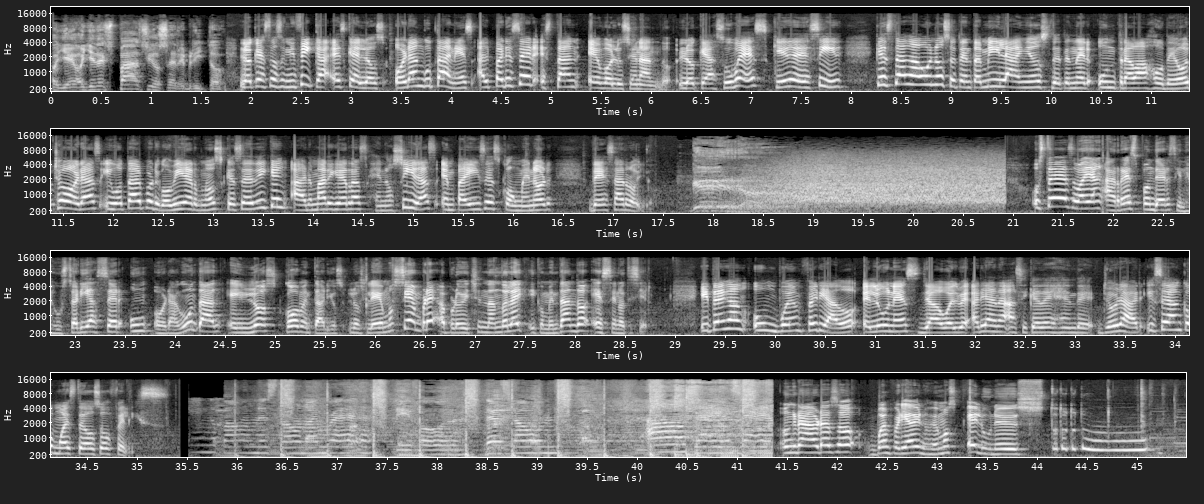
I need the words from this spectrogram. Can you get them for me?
Oye, oye, despacio, cerebrito. Lo que esto significa es que los orangutanes al parecer están evolucionando, lo que a su vez quiere decir que están a unos 70.000 años de tener un trabajo de 8 horas y votar por gobiernos que se dediquen a armar guerras genocidas en países con menor desarrollo. Guerra. Ustedes vayan a responder si les gustaría ser un orangután en los comentarios. Los leemos siempre, aprovechen dando like y comentando este noticiero. Y tengan un buen feriado. El lunes ya vuelve Ariana, así que dejen de llorar y sean como este oso feliz. Un gran abrazo, buen feriado y nos vemos el lunes. Tu, tu, tu.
